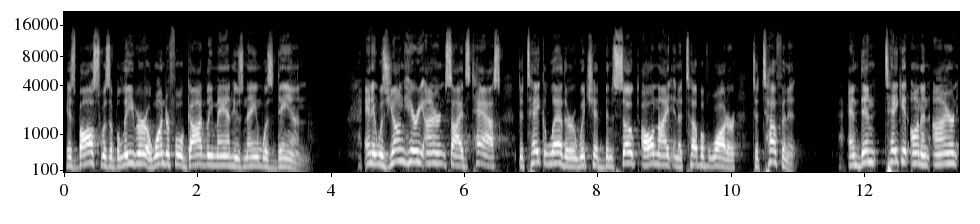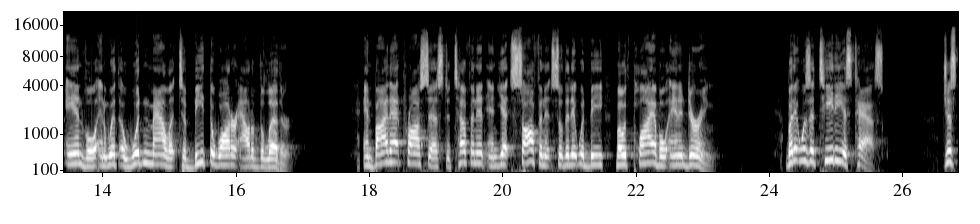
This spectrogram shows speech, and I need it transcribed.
His boss was a believer, a wonderful, godly man whose name was Dan. And it was young Harry Ironside's task to take leather which had been soaked all night in a tub of water to toughen it, and then take it on an iron anvil and with a wooden mallet to beat the water out of the leather and by that process to toughen it and yet soften it so that it would be both pliable and enduring. But it was a tedious task, just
